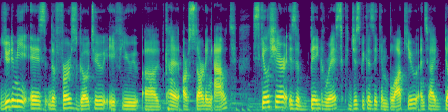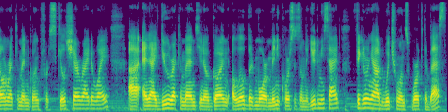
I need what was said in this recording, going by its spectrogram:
Udemy is the first go-to if you uh, kind of are starting out. Skillshare is a big risk just because they can block you, and so I don't recommend going for Skillshare right away. Uh, and I do recommend, you know, going a little bit more mini courses on the Udemy side, figuring out which ones work the best,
